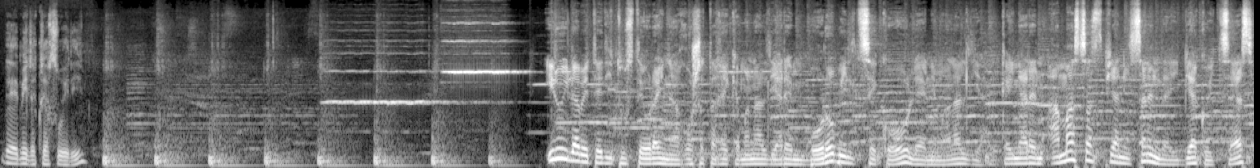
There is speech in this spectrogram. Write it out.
Be, mil esker zuri. Hiru hilabete dituzte orain agosatarek emanaldiaren borobiltzeko lehen emanaldia. Kainaren amazazpian izanen da ibiako itzez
